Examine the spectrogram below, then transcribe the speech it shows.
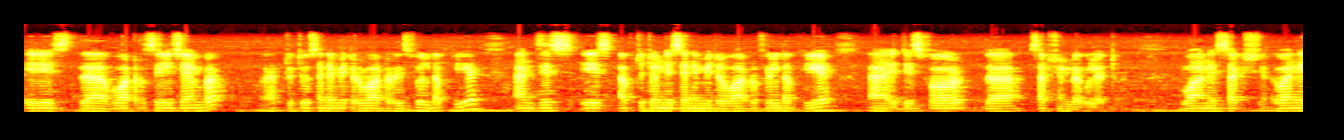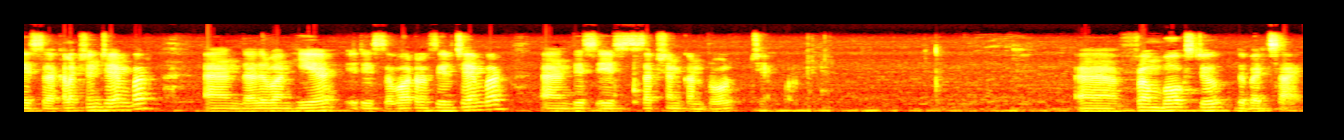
it is the water seal chamber. Up to 2 centimeter water is filled up here. And this is up to 20 centimeter water filled up here. Uh, it is for the suction regulator. One is suction one is a collection chamber. And the other one here it is the water seal chamber. And this is suction control chamber. Uh, from box to the bedside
